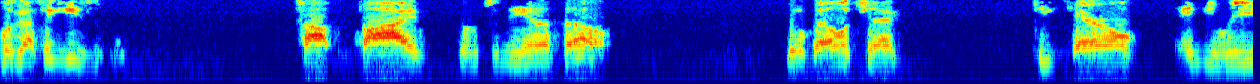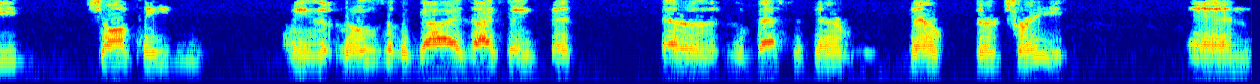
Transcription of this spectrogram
look, I think he's top five coach in the NFL. Bill Belichick, Pete Carroll, Andy Reid, Sean Payton, I mean, th- those are the guys I think that that are the best at their their their trade. And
